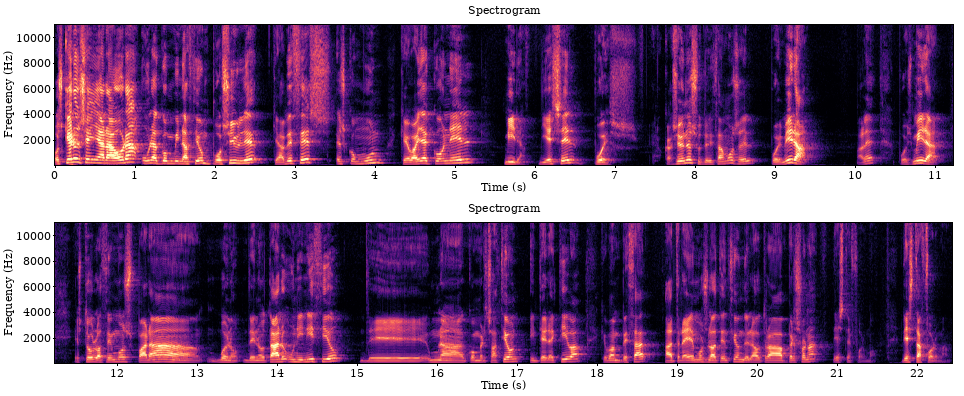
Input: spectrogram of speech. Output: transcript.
Os quiero enseñar ahora una combinación posible, que a veces es común que vaya con el mira, y es el pues. En ocasiones utilizamos el pues mira, ¿vale? Pues mira, esto lo hacemos para, bueno, denotar un inicio de una conversación interactiva que va a empezar, atraemos la atención de la otra persona de, este forma, de esta forma.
